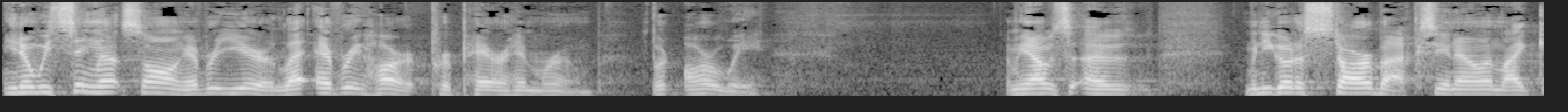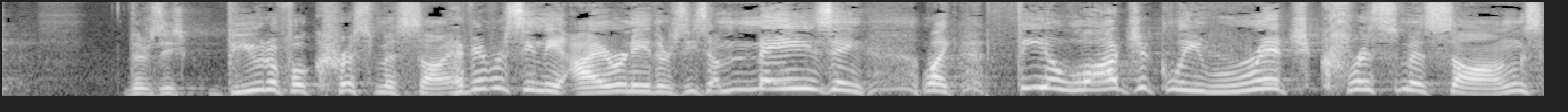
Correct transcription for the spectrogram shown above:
You know, we sing that song every year, let every heart prepare him room. But are we? I mean, I was, I was when you go to Starbucks, you know, and like there's these beautiful Christmas songs. Have you ever seen the irony? There's these amazing, like theologically rich Christmas songs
